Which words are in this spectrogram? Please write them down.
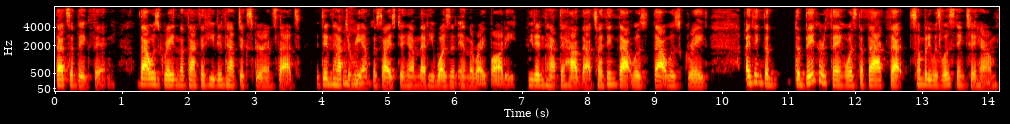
that's a big thing. That was great in the fact that he didn't have to experience that. It didn't have to Mhm. re-emphasize to him that he wasn't in the right body. He didn't have to have that. So I think that was that was great. I think the the bigger thing was the fact that somebody was listening to him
